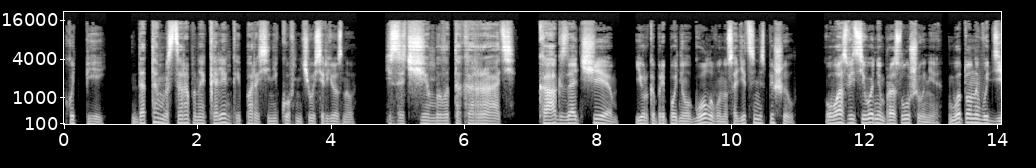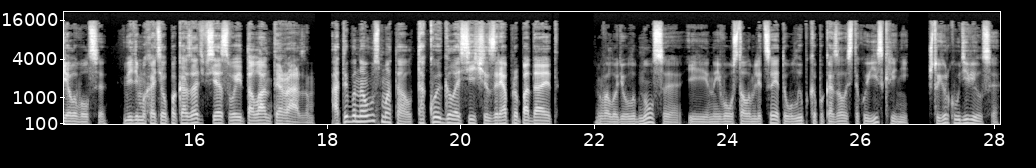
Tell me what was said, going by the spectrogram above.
Хоть пей. Да там расцарапанная коленка и пара синяков, ничего серьезного. И зачем было так орать?» «Как зачем?» Юрка приподнял голову, но садиться не спешил. «У вас ведь сегодня прослушивание. Вот он и выделывался. Видимо, хотел показать все свои таланты разом. А ты бы на ус мотал. Такой голосище зря пропадает». Володя улыбнулся, и на его усталом лице эта улыбка показалась такой искренней, что Юрка удивился.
